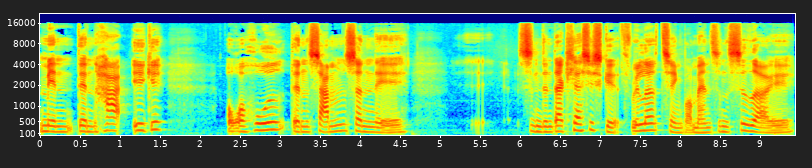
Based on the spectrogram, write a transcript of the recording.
men den har ikke overhovedet den samme sådan... Øh, sådan den der klassiske thriller-ting, hvor man sådan sidder øh,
